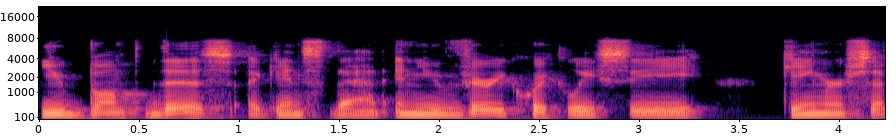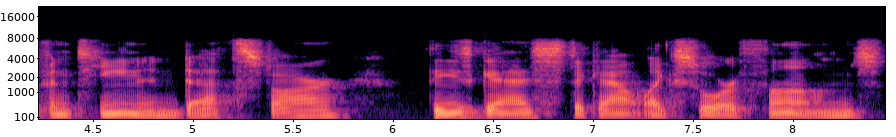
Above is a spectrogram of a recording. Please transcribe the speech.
You bump this against that, and you very quickly see Gamer 17 and Death Star these guys stick out like sore thumbs,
